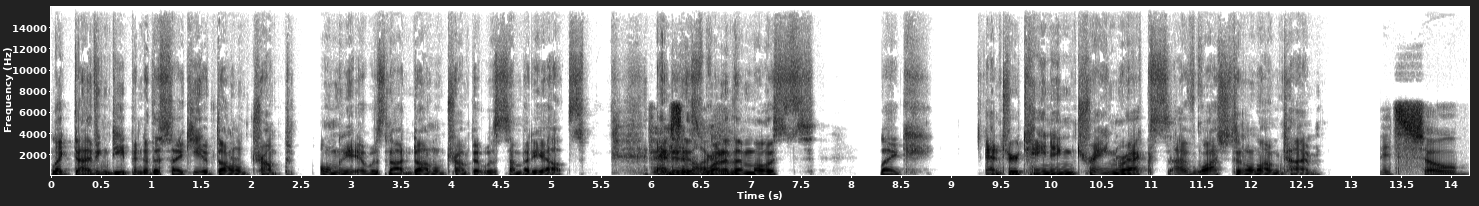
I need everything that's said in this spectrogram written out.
like diving deep into the psyche of Donald Trump. Only it was not Donald Trump, it was somebody else. Very and it is similar. one of the most like entertaining train wrecks I've watched in a long time. It's so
